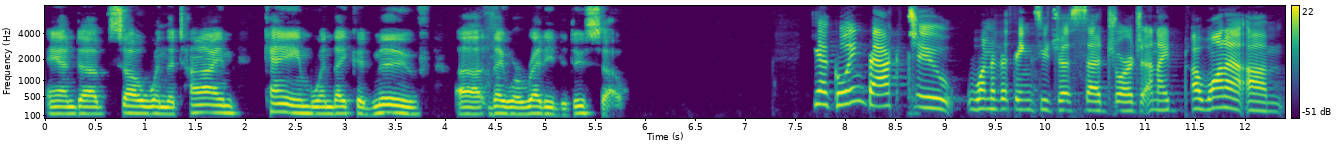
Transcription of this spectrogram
And uh, so when the time came when they could move, uh, they were ready to do so. Yeah, going back to one of the things you just said, George, and I, I want to um,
